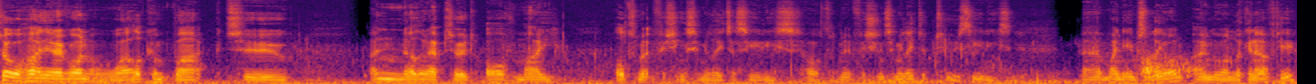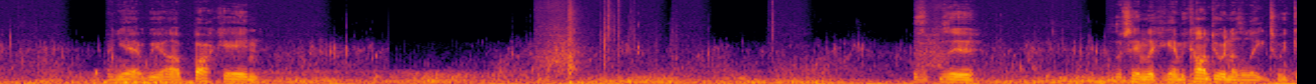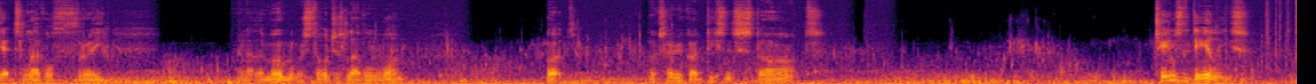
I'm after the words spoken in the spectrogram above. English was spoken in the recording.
So, hi there, everyone. Welcome back to another episode of my Ultimate Fishing Simulator series, Ultimate Fishing Simulator 2 series. Uh, my name's Leon, I'm the one looking after you. And yeah, we are back in. The the same lake again. We can't do another lake till we get to level three and at the moment we're still just level one. But looks like we've got a decent start. Change the dailies.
